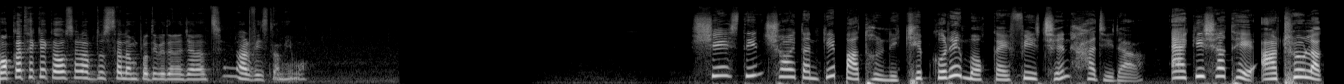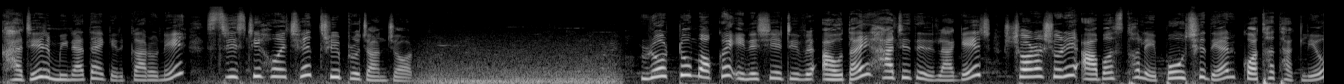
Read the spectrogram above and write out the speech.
মক্কা থেকে কাউসার আব্দুল সালাম প্রতিবেদনে জানাচ্ছেন নারভি ইসলাম হিমু। শেষ দিন শয়তানকে পাথর নিক্ষেপ করে মক্কায় ফিরছেন হাজিরা। একই সাথে আঠারো লাখ হাজির মিনা ত্যাগের কারণে সৃষ্টি হয়েছে তীব্র যানজট রোড টু মক্কা ইনিশিয়েটিভের আওতায় হাজিদের লাগেজ সরাসরি আবাসস্থলে পৌঁছে দেওয়ার কথা থাকলেও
